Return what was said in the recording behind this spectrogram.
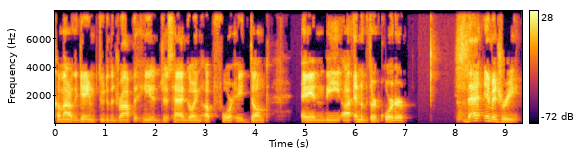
come out of the game due to the drop that he had just had going up for a dunk in the uh, end of the third quarter. That imagery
